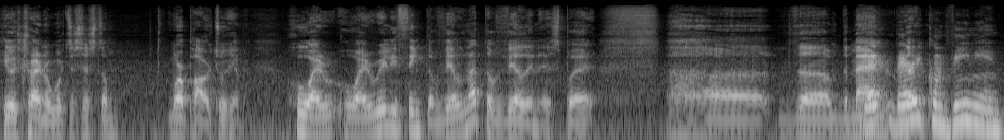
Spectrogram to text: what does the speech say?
he was trying to work the system more power to him who I who I really think the villain not the villain is but uh the the man very the- convenient.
